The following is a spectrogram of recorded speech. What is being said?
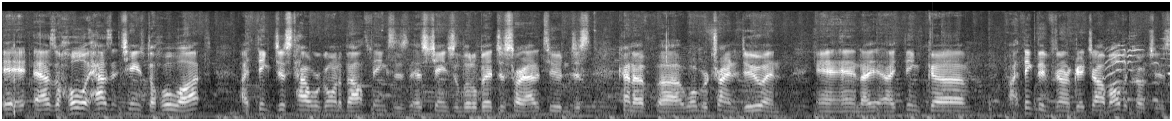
It, as a whole, it hasn't changed a whole lot. I think just how we're going about things has, changed a little bit, just our attitude and just kind of uh, what we're trying to do. And and, and I, I think. Uh, I think they've done a great job, all the coaches.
